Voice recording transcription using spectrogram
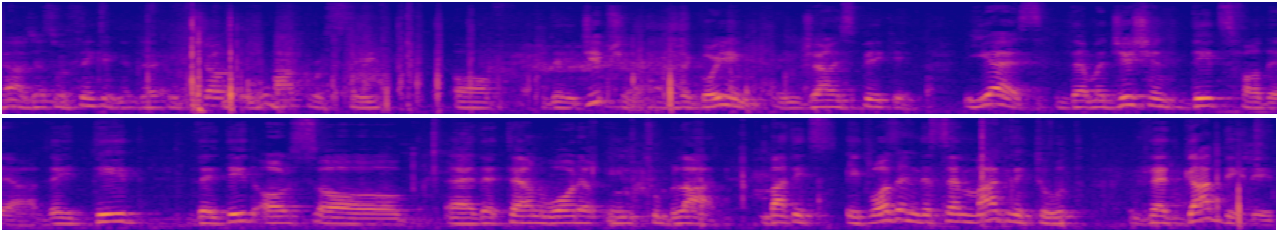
just was thinking that it shows the hypocrisy of the Egyptian and the Goyim, in generally speaking. Yes, the magicians did Tzfardea. They did. They did also. Uh, they turned water into blood, but it's it wasn't the same magnitude that God did it.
